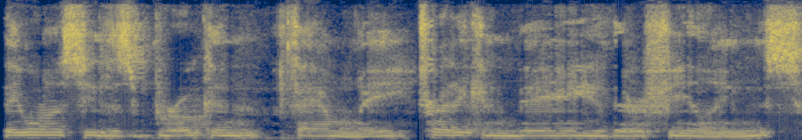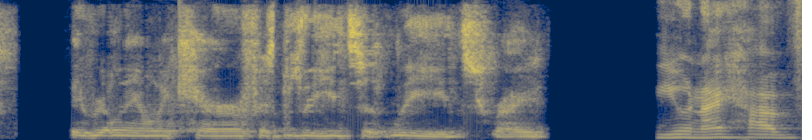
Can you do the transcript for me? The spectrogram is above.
They want to see this broken family try to convey their feelings. They really only care if it bleeds, it leads, right? You and I have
